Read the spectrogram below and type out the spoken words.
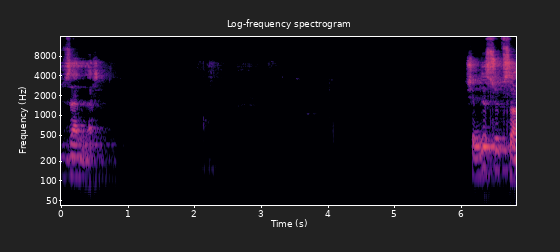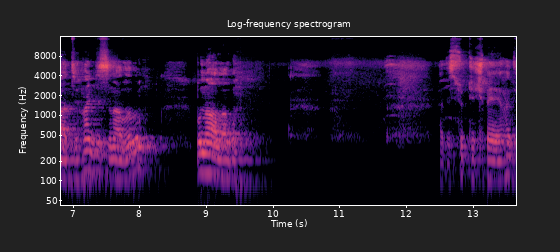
Güzeller. Şimdi süt saati. Hangisini alalım? Bunu alalım. Hadi süt içmeye hadi.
